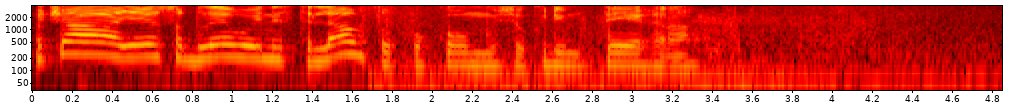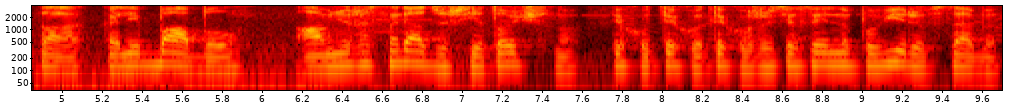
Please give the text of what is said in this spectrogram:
Хоча я й особливо і не стріляв то по комусь, окрім тигра. Так, калібабл. А в нього ж снаряд же ж є точно. Тихо, тихо, тихо, щось я сильно повірив в себе.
